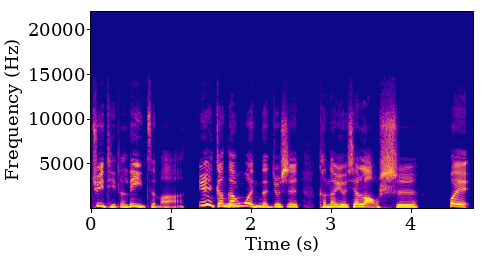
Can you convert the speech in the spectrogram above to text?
具体的例子吗？因为刚刚问的就是可能有些老师。会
